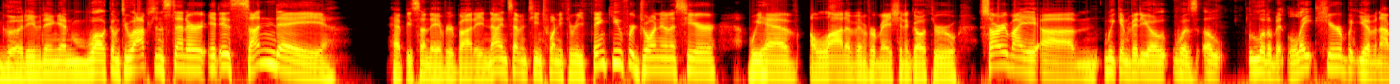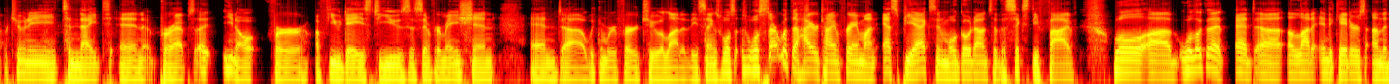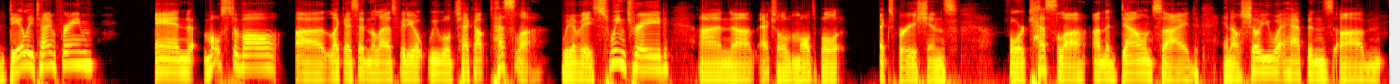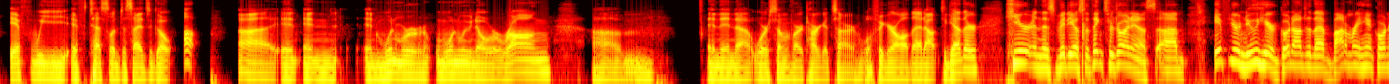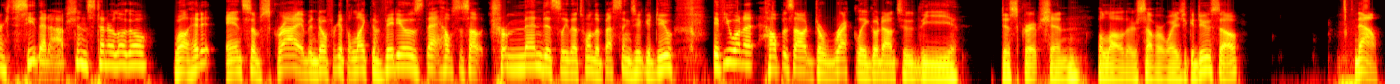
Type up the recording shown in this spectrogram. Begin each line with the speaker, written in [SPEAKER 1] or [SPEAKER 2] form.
[SPEAKER 1] Good evening and welcome to Options Tender. It is Sunday. Happy Sunday, everybody. 91723. Thank you for joining us here. We have a lot of information to go through. Sorry, my um, weekend video was a little bit late here, but you have an opportunity tonight and perhaps, uh, you know, for a few days to use this information and uh, we can refer to a lot of these things. We'll we'll start with the higher time frame on SPX, and we'll go down to the 65. We'll uh, we'll look at at uh, a lot of indicators on the daily time frame, and most of all, uh, like I said in the last video, we will check out Tesla. We have a swing trade on uh, actual multiple expirations for Tesla on the downside, and I'll show you what happens um, if we if Tesla decides to go up, uh, and and and when we're when we know we're wrong, um, and then uh, where some of our targets are. We'll figure all that out together here in this video. So thanks for joining us. Um, if you're new here, go down to that bottom right hand corner. See that options tender logo? Well, hit it and subscribe. And don't forget to like the videos. That helps us out tremendously. That's one of the best things you could do. If you want to help us out directly, go down to the description below. There's several ways you could do so. Now,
